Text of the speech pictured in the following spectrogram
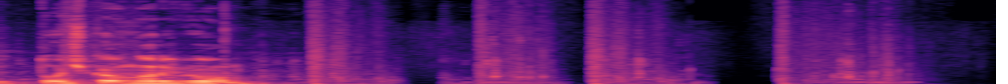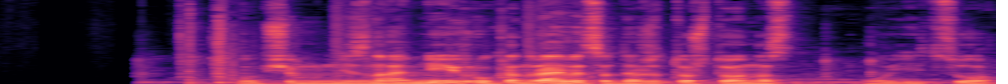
Цветочков нарвем. В общем, не знаю, мне игруха нравится, даже то, что она О, яйцо.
